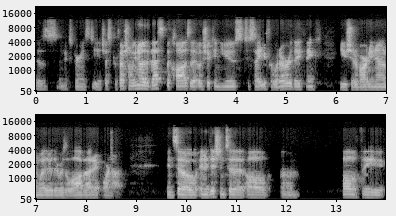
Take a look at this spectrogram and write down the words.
is an experienced EHS professional, we know that that's the clause that OSHA can use to cite you for whatever they think you should have already known, whether there was a law about it or not. And so, in addition to all um, all of the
